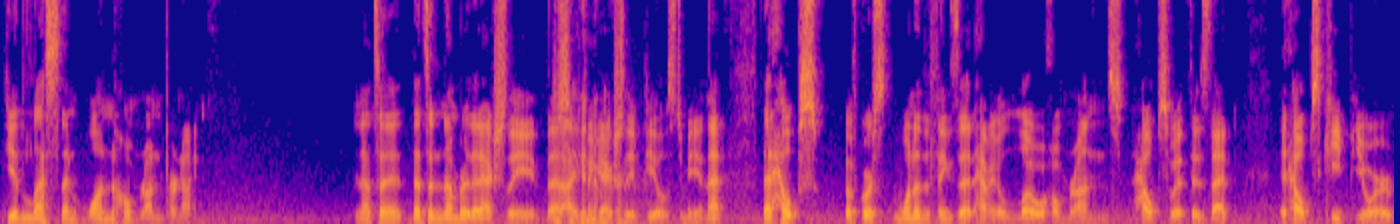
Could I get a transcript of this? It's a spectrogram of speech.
He had less than one home run per nine. And that's a that's a number that actually that I think number. actually appeals to me, and that that helps. Of course, one of the things that having a low home runs helps with is that it helps keep your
